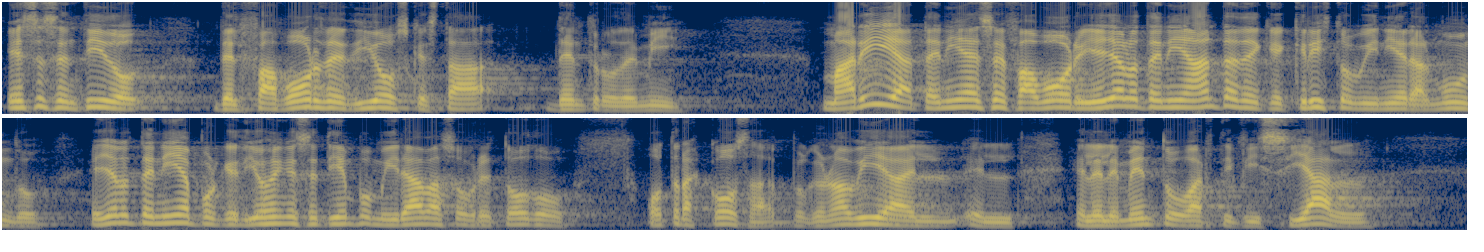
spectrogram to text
ese sentido del favor de Dios que está dentro de mí. María tenía ese favor y ella lo tenía antes de que Cristo viniera al mundo. Ella lo tenía porque Dios en ese tiempo miraba sobre todo otras cosas, porque no había el, elemento artificial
